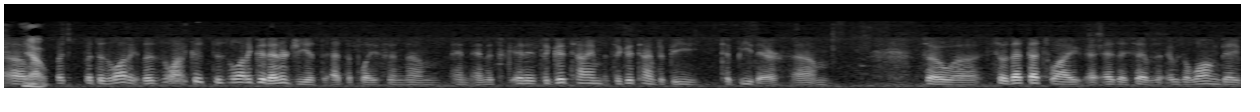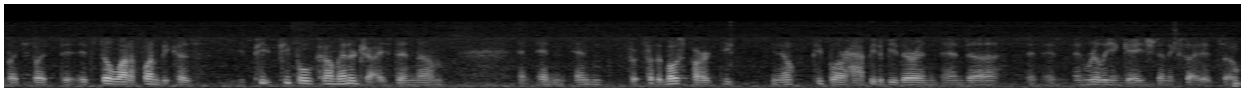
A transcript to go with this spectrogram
Um, Yeah. But but there's a lot of there's a lot of good there's a lot of good energy at the, at the place, and um and and it's and it's a good time it's a good time to be to be there. Um, so uh, so that that's why, as I said, it was, a, it was a long day, but but it's still a lot of fun because pe- people come energized, and um and and and for, for the most part, you, you know, people are happy to be there and and uh, and, and really engaged and excited. So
